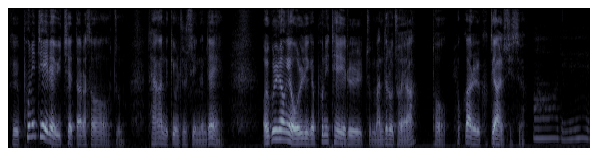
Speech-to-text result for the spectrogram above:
그 포니테일의 위치에 따라서 좀 다양한 느낌을 줄 수 있는데 얼굴형에 어울리게 포니테일을 좀 만들어줘야 더 효과를 극대화할 수 있어요. 아, 네.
